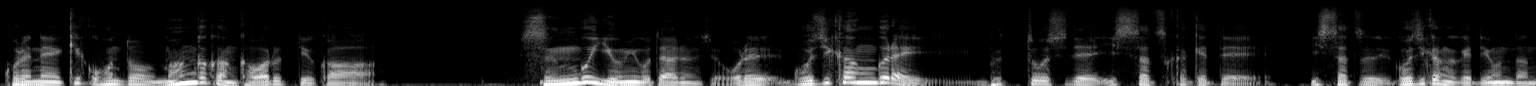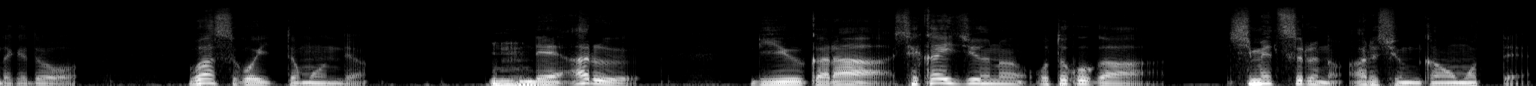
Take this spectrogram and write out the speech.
これね結構本当漫画感変わるっていうかすんごい読み応えあるんですよ俺5時間ぐらいぶっ通しで一冊かけて一冊5時間かけて読んだんだけどはすごいって思うんだようん。である理由から世界中の男が死滅するのある瞬間をもって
